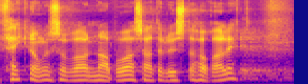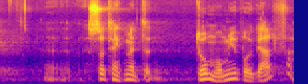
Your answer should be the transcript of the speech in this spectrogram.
fikk noen som var naboer som hadde lyst til å høre litt, så tenkte vi at da må vi jo bruke alfa.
